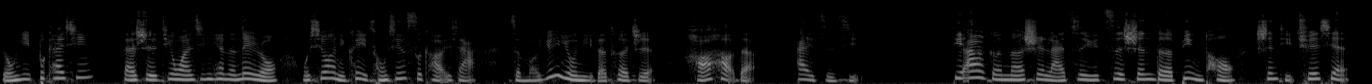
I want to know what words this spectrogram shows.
容易不开心，但是听完今天的内容，我希望你可以重新思考一下。怎么运用你的特质，好好的爱自己？第二个呢是来自于自身的病痛、身体缺陷、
